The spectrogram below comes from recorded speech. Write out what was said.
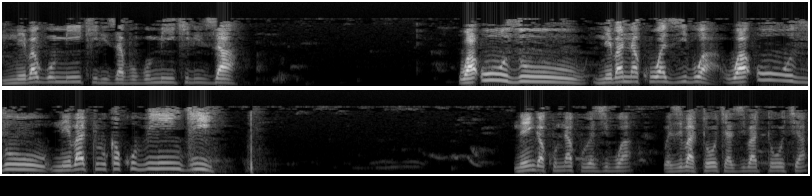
ne bagumiikiriza bugumiikiriza wa uudhu ne banakuwazibwa wa uudhu ne batuuka ku bingi naye nga kunakuwazibwa bwe zibatookya zibatookya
